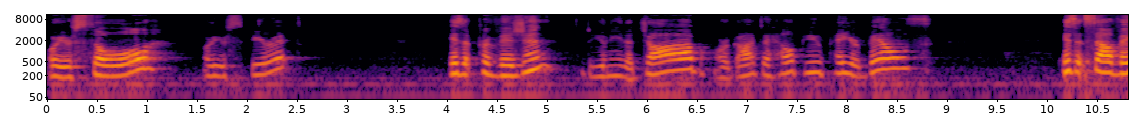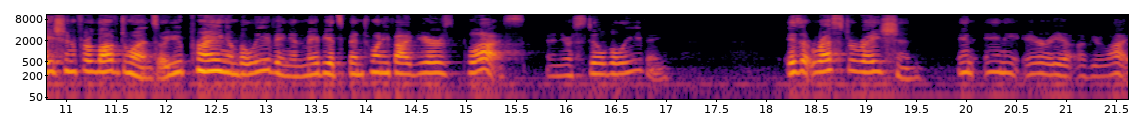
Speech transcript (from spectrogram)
or your soul or your spirit? Is it provision? Do you need a job or God to help you pay your bills? Is it salvation for loved ones? Are you praying and believing and maybe it's been 25 years plus and you're still believing? Is it restoration in any area of your life?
